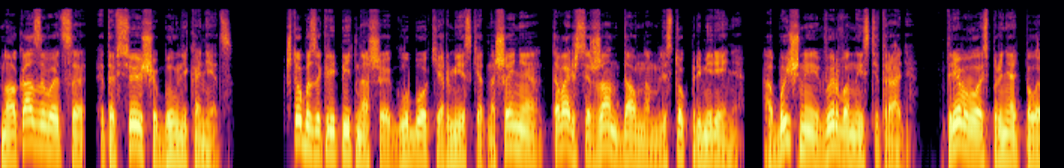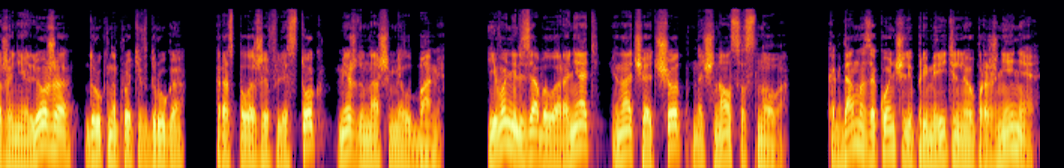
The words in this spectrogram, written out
Но оказывается, это все еще был не конец. Чтобы закрепить наши глубокие армейские отношения, товарищ сержант дал нам листок примирения, обычный, вырванный из тетради. Требовалось принять положение лежа друг напротив друга, расположив листок между нашими лбами. Его нельзя было ронять, иначе отсчет начинался снова. Когда мы закончили примирительное упражнение,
